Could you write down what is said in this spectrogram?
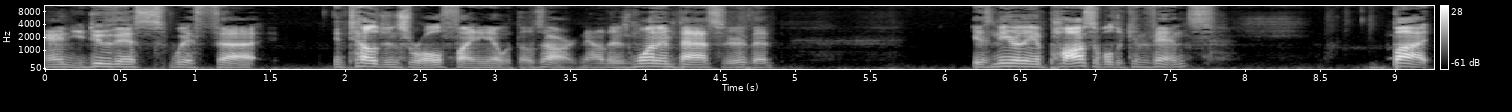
And you do this with uh, intelligence roll, finding out what those are. Now there's one ambassador that is nearly impossible to convince but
